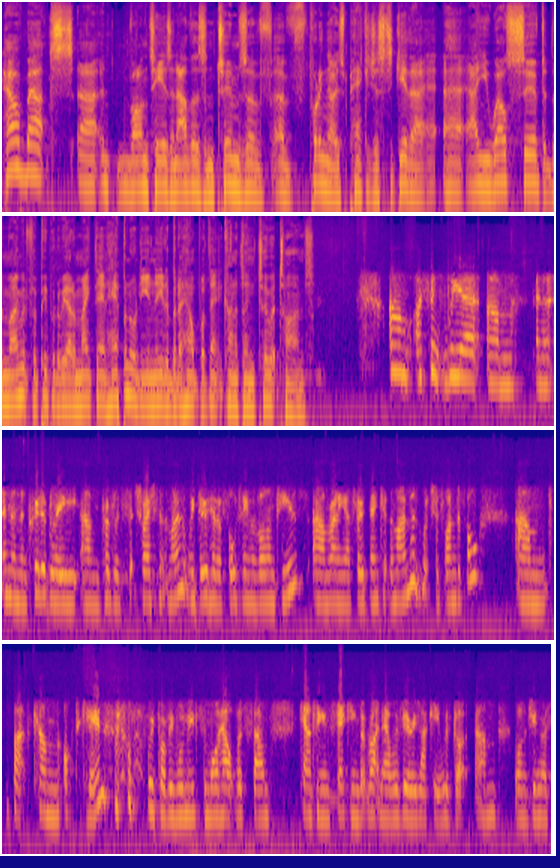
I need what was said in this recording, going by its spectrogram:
How about uh, volunteers and others in terms of, of putting those packages together? Uh, are you well served at the moment for people to be able to make that happen, or do you need a bit of help with that kind of thing too at times? Um, I think we're um, in, a, in, an incredibly um, privileged situation at the moment. We do have a full team of volunteers um, running our food bank at the moment, which is wonderful. Um, but come Octacan, we probably will need some more help with counting and stacking. But right now, we're very lucky. We've got um, a lot of generous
